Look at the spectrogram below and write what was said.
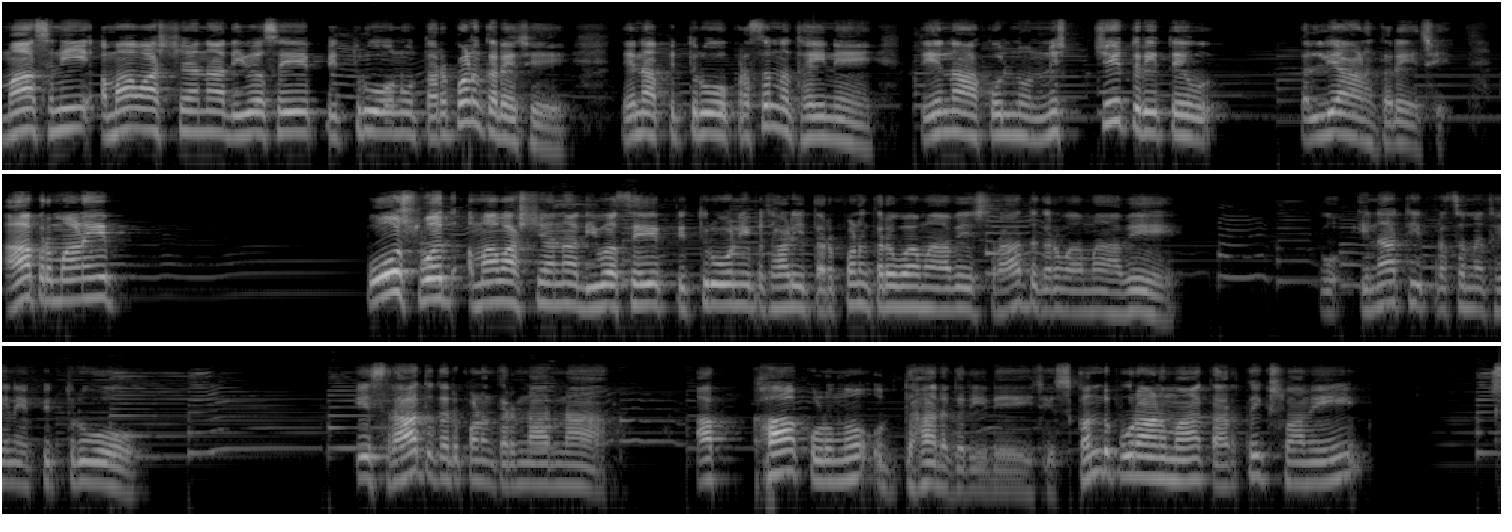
માસની અમાવાસ્યાના દિવસે પિતૃઓનું તર્પણ કરે છે તેના પિતૃઓ પ્રસન્ન થઈને તેના કુલનું નિશ્ચિત રીતે કલ્યાણ કરે છે આ પ્રમાણે પોષવદ અમાવાસ્યાના દિવસે પિતૃઓની પછાડી તર્પણ કરવામાં આવે, શ્રાદ્ધ કરવામાં આવે। તો એનાથી પ્રસન્ન થઈને પિતૃઓ એ શ્રાદ્ધ તર્પણ કરનારના આખા કુળનો ઉદ્ધાર કરી દે છે. સ્કંદ પુરાણમાં કાર્તિક સ્વામી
